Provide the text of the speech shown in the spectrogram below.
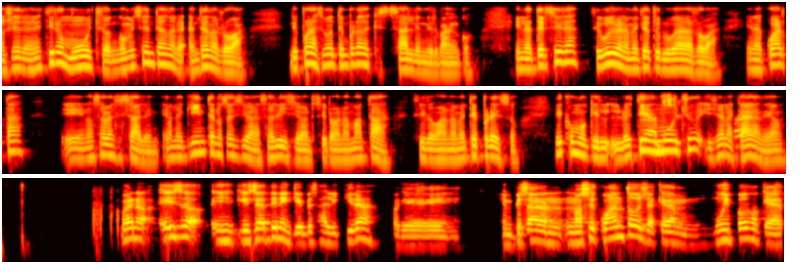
O sea, la estirado mucho. Comenzó entrando, entrando a robar. Después en la segunda temporada que salen del banco. En la tercera se vuelven a meter a otro lugar a robar. En la cuarta eh, no saben si salen. En la quinta no saben si van a salir, si, van- si lo van a matar, si lo van a meter preso. Es como que lo estiran mucho y ya la cagan, digamos. Bueno, eso es que ya tienen que empezar a liquidar, porque empezaron no sé cuánto, ya quedan muy pocos, queda,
